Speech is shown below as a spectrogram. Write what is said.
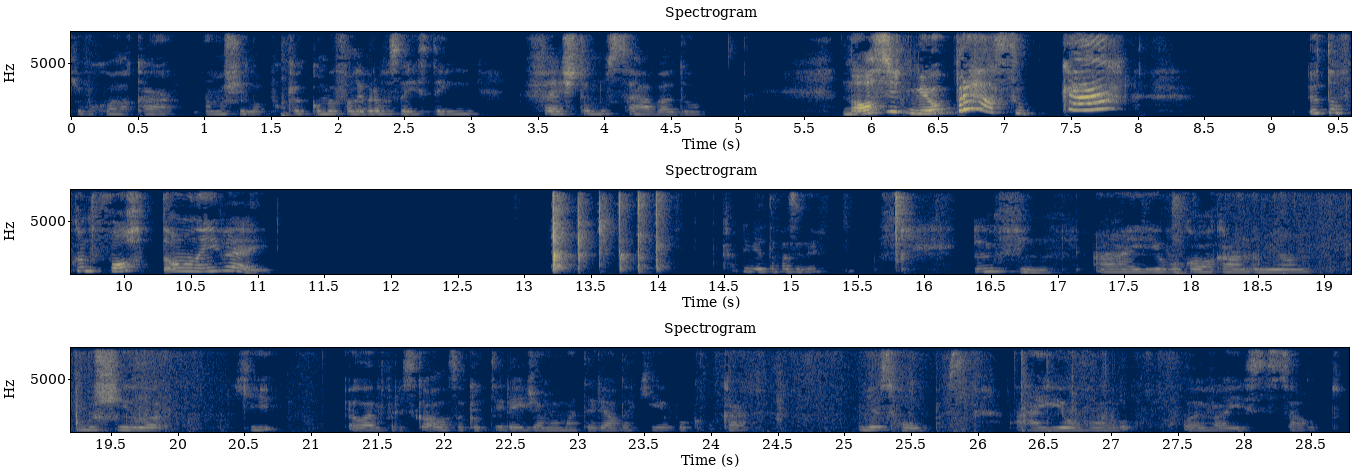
que eu vou colocar na mochila, porque como eu falei pra vocês, tem festa no sábado. Nossa, meu braço! Cá! Eu tô ficando fortona, hein, véi? Academia tá fazendo Enfim, aí eu vou colocar na minha mochila que eu levo pra escola, só que eu tirei já meu material daqui, eu vou colocar minhas roupas. Aí eu vou levar esse salto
